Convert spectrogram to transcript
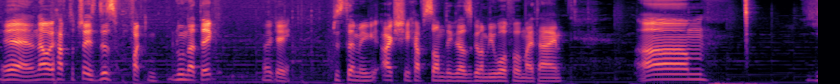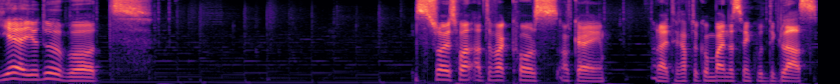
Yeah, now I have to chase this fucking lunatic. Okay, please tell me actually have something that's gonna be worth of my time. Um... Yeah, you do, but... Destroys one artifact course. Okay. Alright, I have to combine this thing with the glass.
